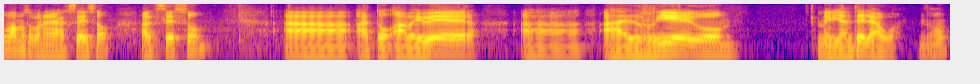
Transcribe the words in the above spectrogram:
vamos a poner acceso, acceso a, a, beber, al riego, mediante el agua, ¿no?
